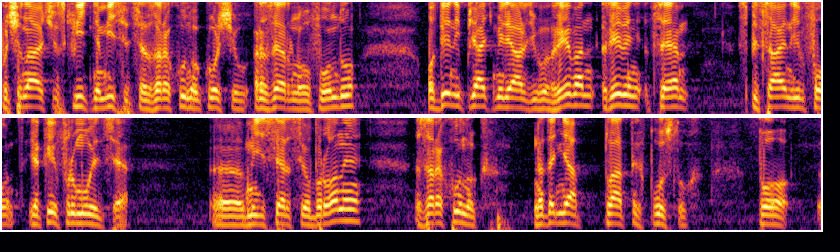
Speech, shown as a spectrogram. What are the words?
починаючи з квітня місяця за рахунок коштів резервного фонду. 1,5 мільярдів гривень, це спеціальний фонд, який формується в Міністерстві оборони за рахунок надання платних послуг по е,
